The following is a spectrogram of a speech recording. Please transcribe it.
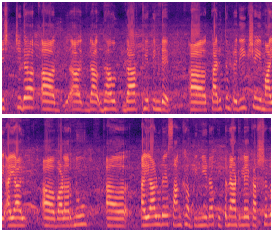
നിശ്ചിത ദാർഢ്യത്തിന്റെ കരുത്തും പ്രതീക്ഷയുമായി അയാൾ വളർന്നു. അയാളുടെ സംഘം പിന്നീട് കുട്ടനാട്ടിലെ കർഷക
